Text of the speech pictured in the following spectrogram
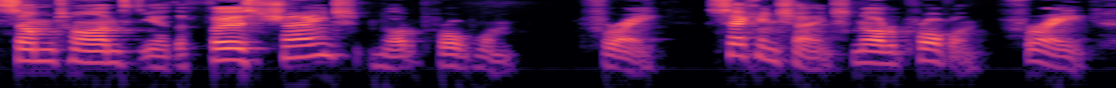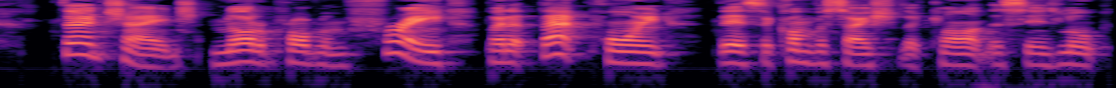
Sometimes, you know, the first change, not a problem, free. Second change, not a problem, free. Third change, not a problem, free. But at that point, there's a conversation with the client that says, look,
